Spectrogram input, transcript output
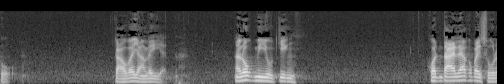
ถุ กล่าวไว้อย่างละเอียด นรกมีอยู่จริง คนตายแล้วก็ไปสู่น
